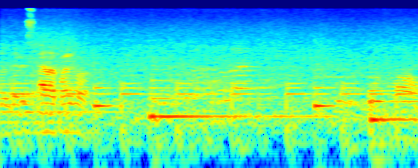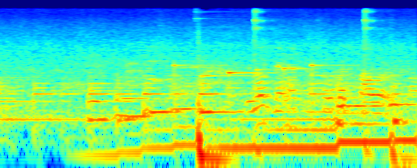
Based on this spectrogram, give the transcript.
And that is Alabama. Wow. You know, they have so much power.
